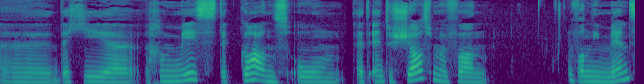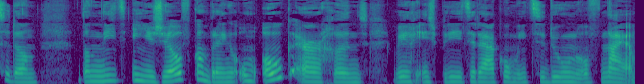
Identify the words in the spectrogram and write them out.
uh, dat je gemist de kans om het enthousiasme van, van die mensen dan dan niet in jezelf kan brengen om ook ergens weer geïnspireerd te raken om iets te doen. Of nou ja,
